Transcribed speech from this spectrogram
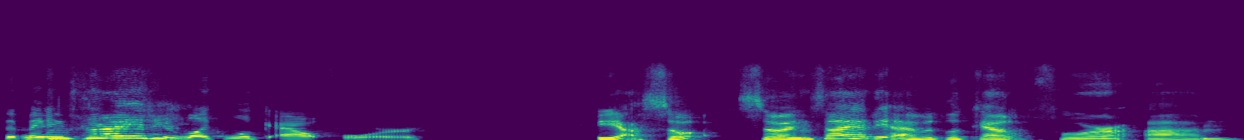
that maybe Anxiety. should like look out for? Yeah. So, so anxiety, I would look out for. um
